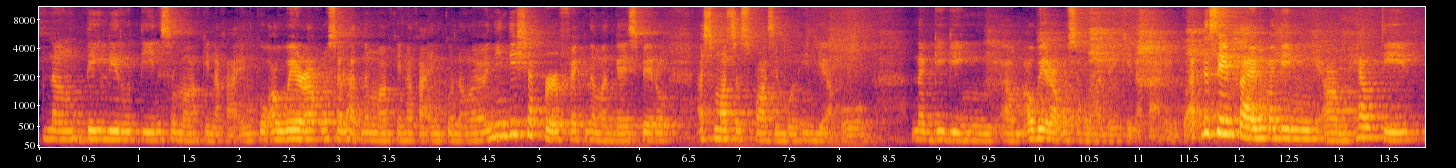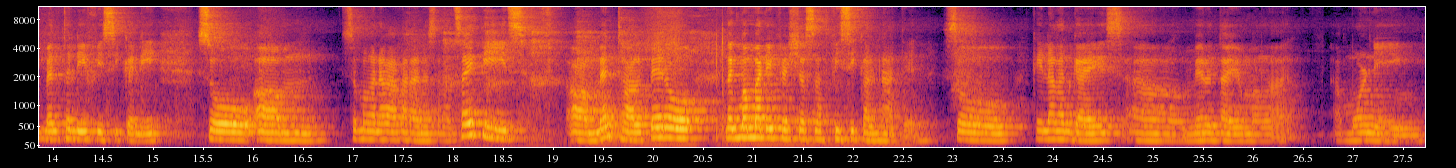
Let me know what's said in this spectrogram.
ng daily routine sa mga kinakain ko. Aware ako sa lahat ng mga kinakain ko na ngayon. Hindi siya perfect naman guys, pero as much as possible, hindi ako nagiging um, aware ako sa kung ano yung kinakain ko. At the same time, maging um, healthy, mentally, physically. So, um, sa mga nakakaranas ng anxiety, it's um, mental, pero nagmamanifest siya sa physical natin. So, kailangan guys, uh, meron tayong mga uh, morning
